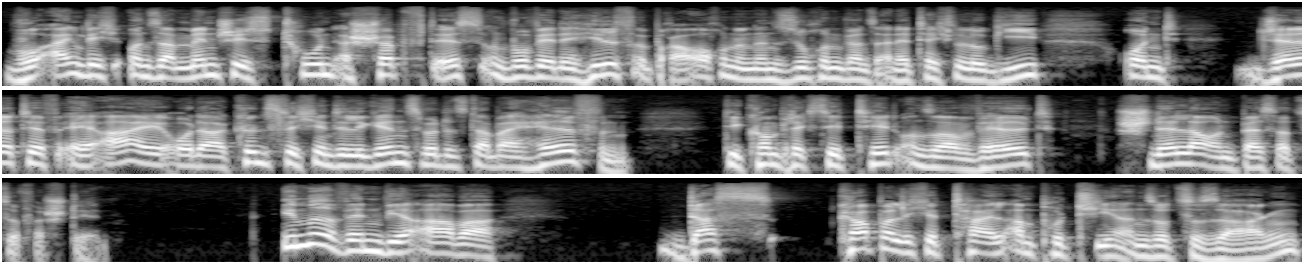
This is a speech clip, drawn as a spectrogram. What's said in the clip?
wo eigentlich unser menschliches Tun erschöpft ist und wo wir eine Hilfe brauchen und dann suchen wir uns eine Technologie und Generative AI oder künstliche Intelligenz wird uns dabei helfen, die Komplexität unserer Welt schneller und besser zu verstehen. Immer wenn wir aber das körperliche Teil amputieren sozusagen,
